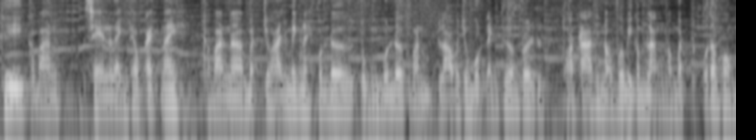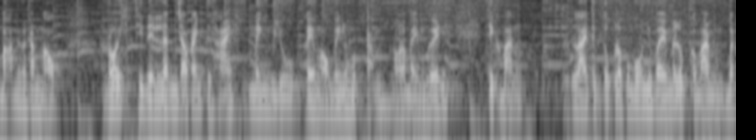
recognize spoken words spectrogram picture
thì các bạn sẽ là đánh theo cách này. Các bạn à, bật chiêu hai cho mình này. Wonder trùng Wonder các bạn lao vào chiêu một đánh thương rồi thoát ra thì nó vừa bị cầm lặng nó mất của tầm khoảng 30 phần trăm máu rồi, thì đến lần giao tranh thứ hai, mình ví dụ cây màu mình là 100 nó là 70 đi, thì các bạn lại tiếp tục là combo như vậy mà lúc các bạn bật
